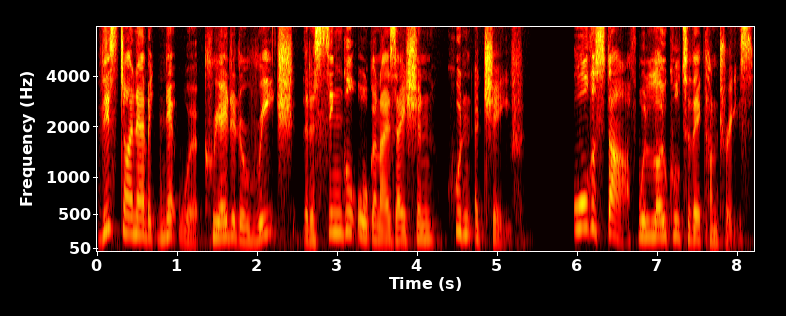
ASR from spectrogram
This dynamic network created a reach that a single organisation couldn't achieve. All the staff were local to their countries.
